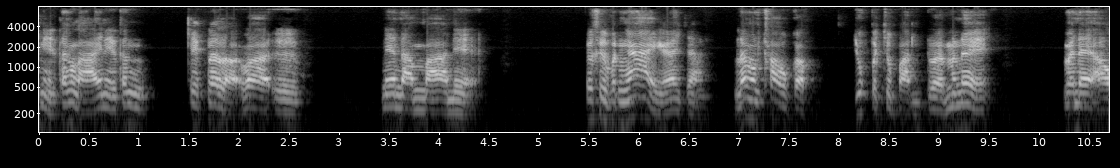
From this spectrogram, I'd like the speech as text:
เนี่ยทั้งหลายเนี่ยทั้งเก๊กแล้วล่ะว่าเออแนะนำมาเนี่ย ก็คือมันง่ายไงอาจารย์ แล้วมันเข้ากับยุคปัจจุบันด้วยไม่ได้ไม่ได้เอา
